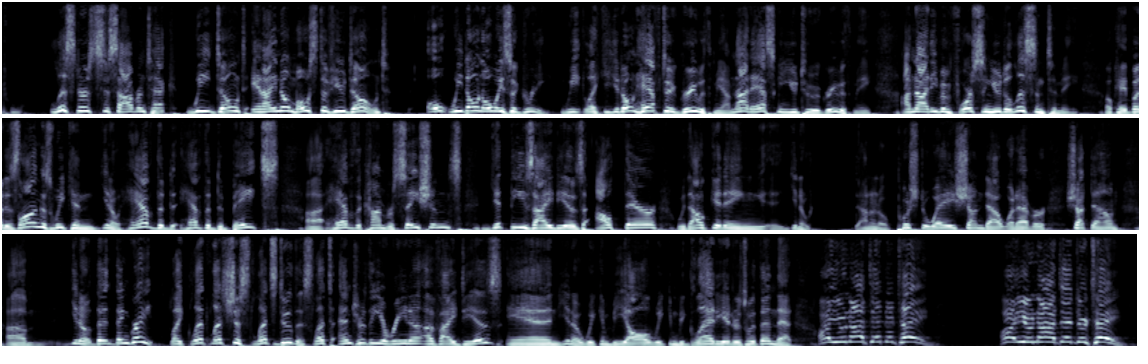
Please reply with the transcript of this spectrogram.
listeners to sovryn tech we don't and i know most of you don't oh we don't always agree. We like you don't have to agree with me. I'm not asking you to agree with me. I'm not even forcing you to listen to me. Okay? But as long as we can you know have the have the debates uh, have the conversations get these ideas out there without getting you know I don't know, pushed away, shunned out, whatever, shut down. Um, you know, then then great. Like let let's just let's do this. Let's enter the arena of ideas, and you know we can be all we can be gladiators within that. Are you not entertained? Are you not entertained?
